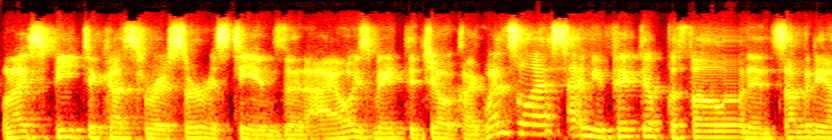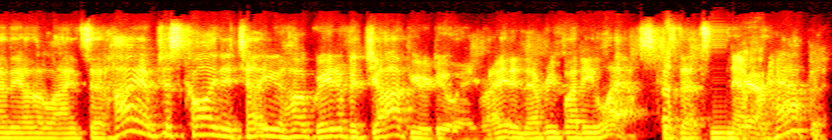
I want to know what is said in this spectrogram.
When I speak to customer service teams, and I always make the joke like, when's the last time you picked up the phone and somebody on the other line said, Hi, I'm just calling to tell you how great of a job you're doing, right? And everybody laughs because that's never yeah. happened.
